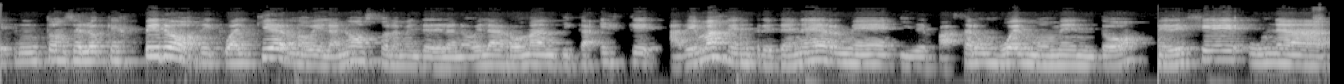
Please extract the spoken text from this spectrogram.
Entonces, lo que espero de cualquier novela, no solamente de la novela romántica, es que además de entretenerme y de pasar un buen momento, me deje una,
